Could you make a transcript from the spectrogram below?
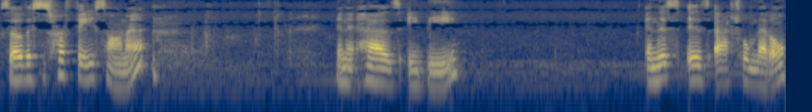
So this is her face on it, and it has a bee, and this is actual metal,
